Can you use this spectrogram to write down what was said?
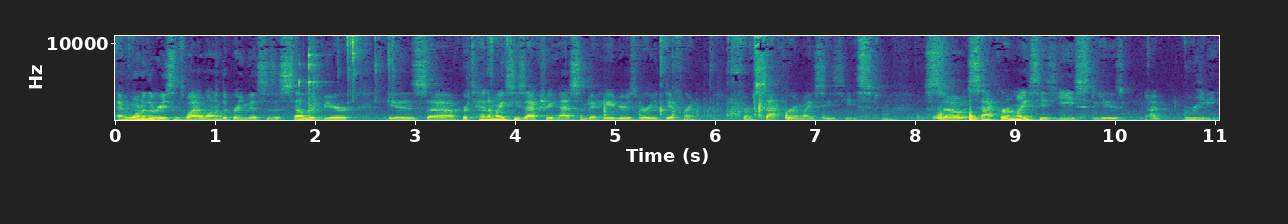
and one of the reasons why I wanted to bring this as a cellar beer is uh, Brettanomyces actually has some behaviors very different from Saccharomyces yeast. So Saccharomyces yeast is uh, greedy.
